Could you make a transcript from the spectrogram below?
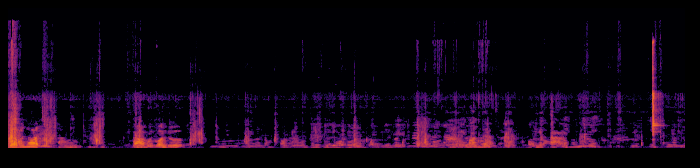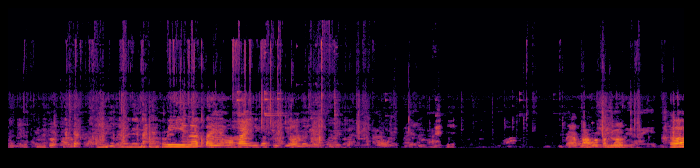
เดี๋ยวไปทอดอีกครั้งฝากไว้ก่อนเด้อมีนะแต่เอาให้นี่ก็สุดยอดแล้วเนี่ย แม่ฝากไว้ก่อนเด้อเออ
